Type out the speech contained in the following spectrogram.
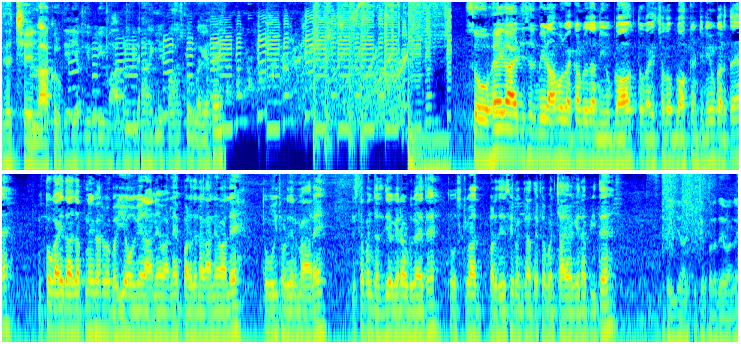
छः लाख रुपये अपनी पूरी मार्बल गिराने के लिए पाँच लोग लगे थे। सो है guys this is me Rahul welcome to the new blog तो गाइस चलो ब्लॉग कंटिन्यू करते हैं। तो गाइस आज अपने घर में भैया वगैरह आने वाले हैं, पर्दे लगाने वाले। तो वही थोड़ी देर में आ रहे हैं। इसलिए अपन जल्दी वगैरह उठ गए थे। तो उसके बाद पर्दे से लग जाते हैं, फिर अपन चाय वगैरह पीते हैं। भैया आ चुके पर्दे वाले।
